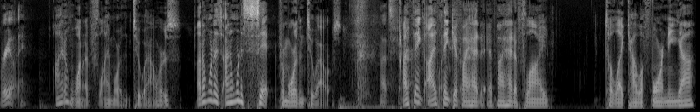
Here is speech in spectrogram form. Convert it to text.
Really? I don't want to fly more than two hours. I don't want to. I don't want to sit for more than two hours. That's fair. I think. I think if I that. had if I had to fly to like California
